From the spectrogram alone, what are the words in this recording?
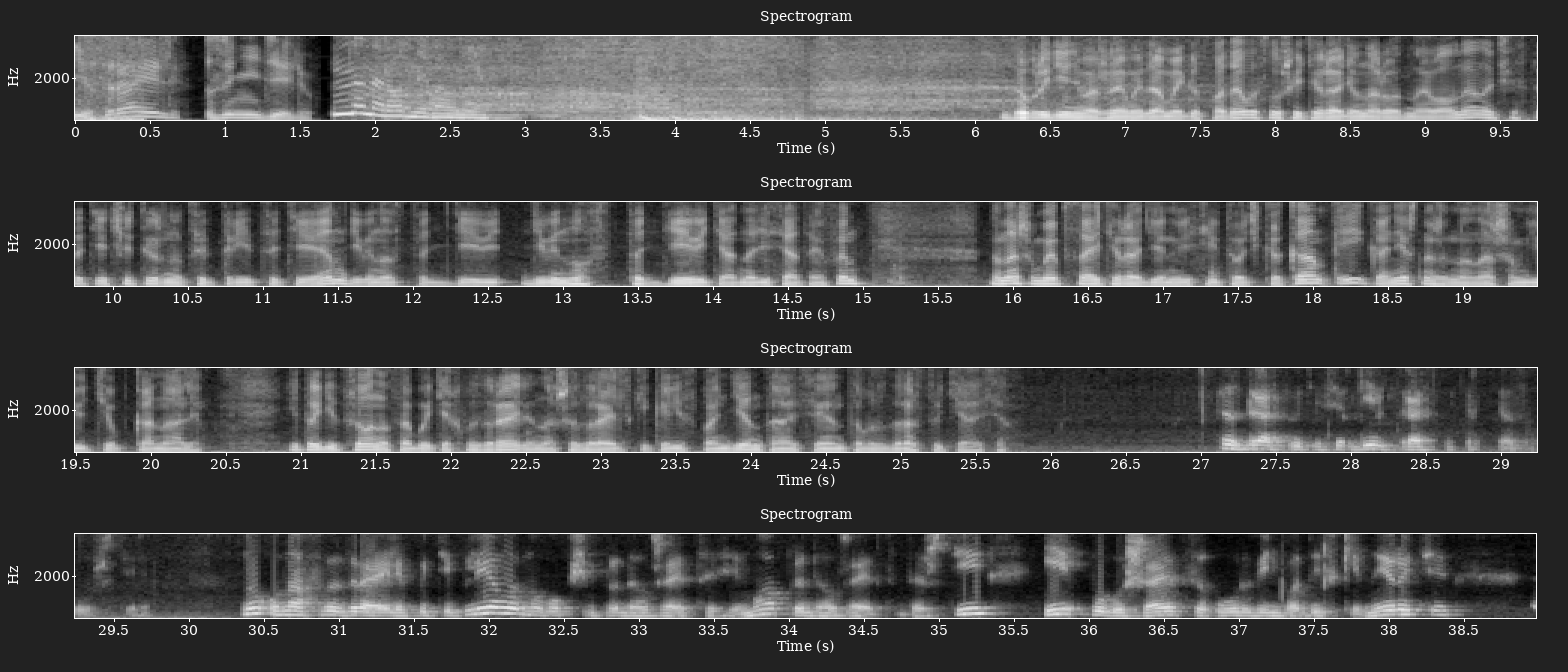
Израиль за неделю. На народной волне. Добрый день, уважаемые дамы и господа. Вы слушаете радио «Народная волна» на частоте 14.30 М, 99, 99,1 FM, на нашем веб-сайте radionvc.com и, конечно же, на нашем YouTube-канале. И традиционно о событиях в Израиле наш израильский корреспондент Ася Энтова. Здравствуйте, Ася. Здравствуйте, Сергей. Здравствуйте, слушатели. Ну, у нас в Израиле потеплело, но, в общем, продолжается зима, продолжаются дожди и повышается уровень воды в Кенерете,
